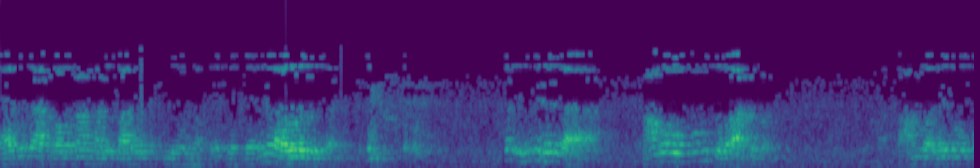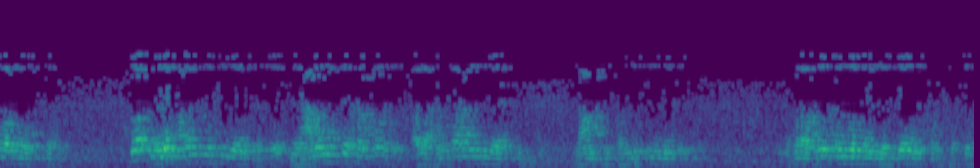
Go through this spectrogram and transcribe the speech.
లేకపోతే ఆ ప్రోగ్రామ్ మళ్ళీ బాగుంటుంది అన్నట్టే చేశారని ఎవరో ఈ విధంగా కామరూపం దురాశపడి తాము అనేక రూపాల్లో వస్తాయి సో నేను మనం చేసింది ఏంటంటే జ్ఞానం ఉంటే సరిపడదు అది అహంకారానికి వేస్తుంది నాకు సంగీతం లేదు. ఇప్పుడు అద్భుతంగా నేను నిర్ణయం సత్యం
